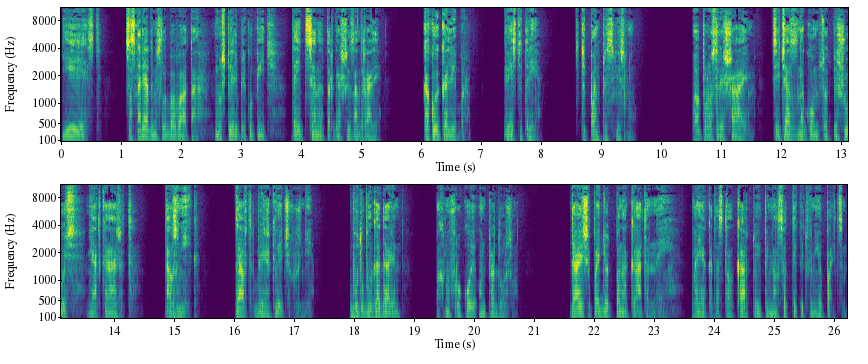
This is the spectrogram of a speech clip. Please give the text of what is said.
Есть. Со снарядами слабовато. Не успели прикупить. Да и цены торгаши задрали. Какой калибр? «Двести три». Степан присвистнул. «Вопрос решаем. Сейчас знакомцу отпишусь, не откажет. Должник. Завтра, ближе к вечеру жди». «Буду благодарен». Махнув рукой, он продолжил. «Дальше пойдет по накатанной». Вояка достал карту и принялся тыкать в нее пальцем.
